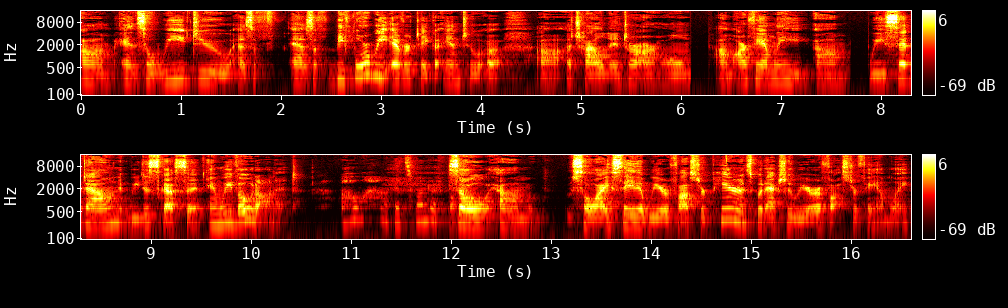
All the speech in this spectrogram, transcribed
um, and so we do as a as a before we ever take a, into a uh, a child into our home. Um, our family um, we sit down, we discuss it, and we vote on it. Oh wow, that's wonderful. So um, so I say that we are foster parents, but actually we are a foster family.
